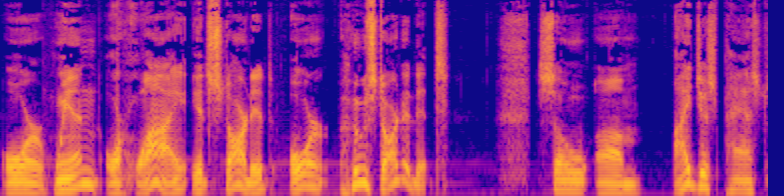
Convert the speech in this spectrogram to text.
or when or why it started, or who started it. So um, I just passed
